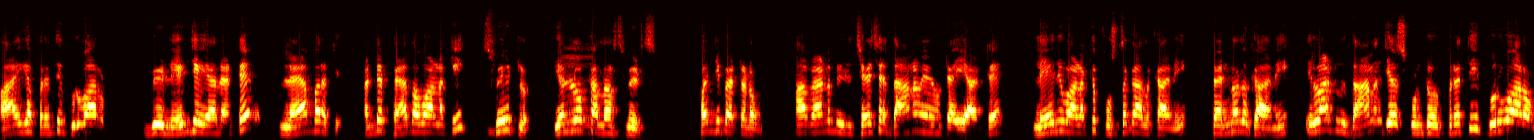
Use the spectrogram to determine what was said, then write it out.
హాయిగా ప్రతి గురువారం వీళ్ళు ఏం చేయాలంటే లేబర్కి అంటే పేదవాళ్ళకి స్వీట్లు ఎల్లో. కలర్ స్వీట్స్ పంచి పెట్టడం ఆ వేళ వీళ్ళు చేసే దానం ఏమిటయ్యా అంటే లేని వాళ్ళకి పుస్తకాలు కానీ పెన్నులు కానీ ఇలాంటివి దానం చేసుకుంటూ ప్రతి గురువారం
